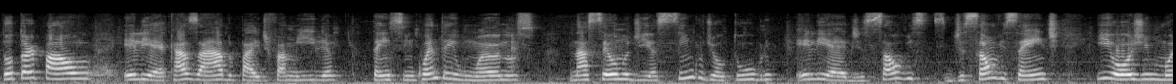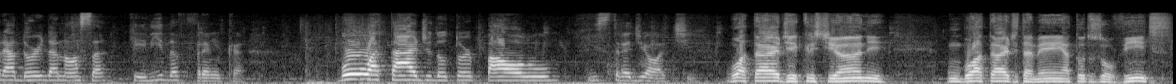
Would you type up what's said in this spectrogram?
Dr. Paulo, ele é casado, pai de família, tem 51 anos, nasceu no dia 5 de outubro, ele é de, de São Vicente e hoje morador da nossa querida Franca. Boa tarde, doutor Paulo Estradiotti. Boa tarde, Cristiane. Um boa tarde também a todos os ouvintes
